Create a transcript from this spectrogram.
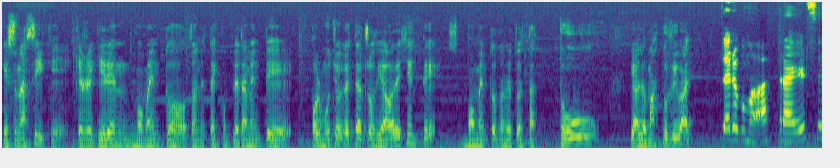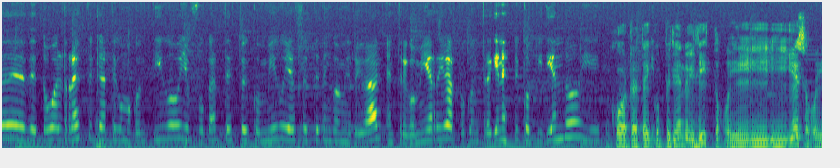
que son así, que, que requieren momentos donde estás completamente, por mucho que estés rodeado de gente, momentos donde tú estás tú y a lo más tu rival. Claro, como abstraerse de, de todo el resto y quedarte como contigo y enfocarte estoy conmigo y al frente tengo a mi rival, entre comillas rival, pues contra quién estoy compitiendo y Contra estáis compitiendo y listo. Pues, y, y- y eso, pues,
